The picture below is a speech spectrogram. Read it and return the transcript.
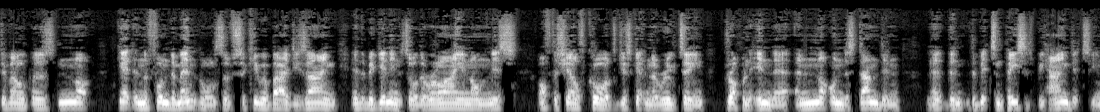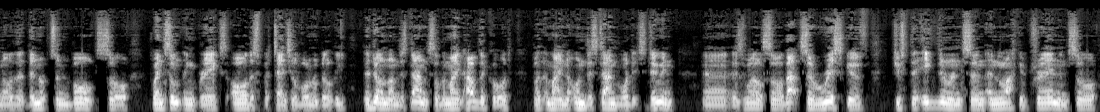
developers not getting the fundamentals of secure by design at the beginning. So they're relying on this off the shelf code, just getting the routine, dropping it in there, and not understanding the, the, the bits and pieces behind it, you know, the, the nuts and bolts. So when something breaks or there's potential vulnerability, they don't understand. So they might have the code, but they might not understand what it's doing uh, as well. So that's a risk of just the ignorance and, and lack of training. So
